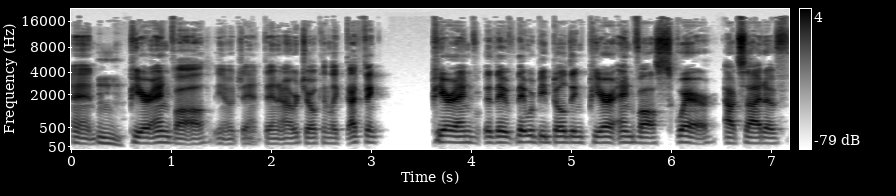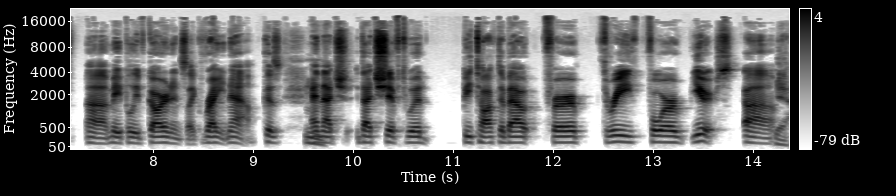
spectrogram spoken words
and mm. Pierre Engvall, you know, Dan, Dan and I were joking. Like, I think Pierre Eng, they they would be building Pierre Engvall Square outside of uh, Maple Leaf Gardens like right now because mm. and that sh- that shift would be talked about for three four years. Um, yeah,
